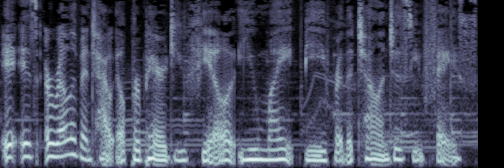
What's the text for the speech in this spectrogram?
It is irrelevant how ill prepared you feel you might be for the challenges you face.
